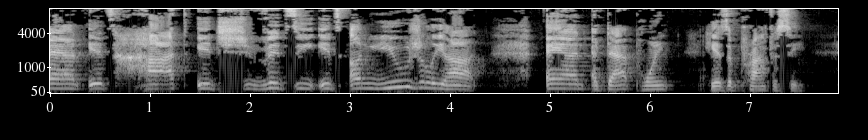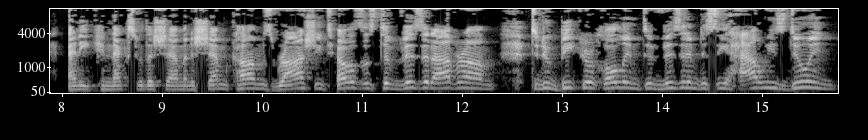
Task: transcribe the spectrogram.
and it's hot, it's schwitzy, it's unusually hot. And at that point, he has a prophecy and he connects with Hashem, and Hashem comes. Rashi tells us to visit Avram, to do Bikur Cholim, to visit him, to see how he's doing.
